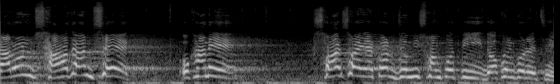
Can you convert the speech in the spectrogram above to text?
কারণ শাহজাহান শেখ ওখানে ছয় ছয় একর জমি সম্পত্তি দখল করেছে।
